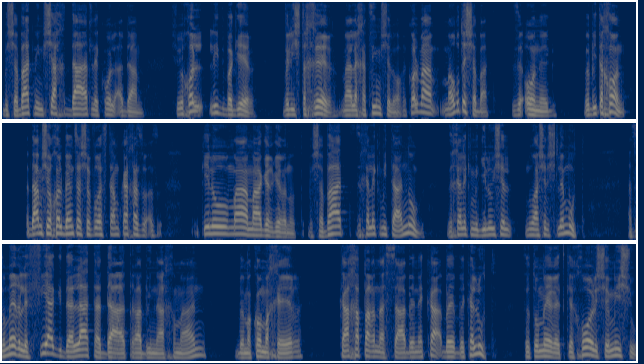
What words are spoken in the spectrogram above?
בשבת נמשך דעת לכל אדם. שהוא יכול להתבגר ולהשתחרר מהלחצים שלו. הרי כל מה, מהות השבת זה עונג וביטחון. אדם שאוכל באמצע השבוע סתם ככה, אז, אז כאילו, מה, מה הגרגרנות? בשבת זה חלק מתענוג, זה חלק מגילוי של תנועה של שלמות. אז אומר, לפי הגדלת הדעת רבי נחמן, במקום אחר, ככה פרנסה בנק... בקלות. זאת אומרת, ככל שמישהו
